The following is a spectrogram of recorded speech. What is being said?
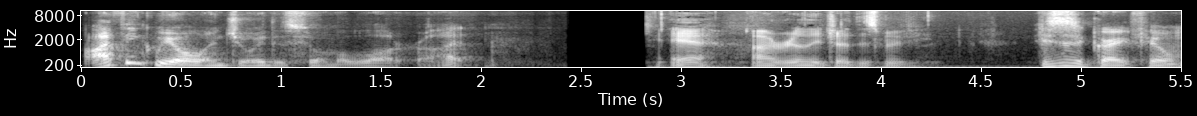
I think we all enjoyed this film a lot, right? Yeah, I really enjoyed this movie. This is a great film.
